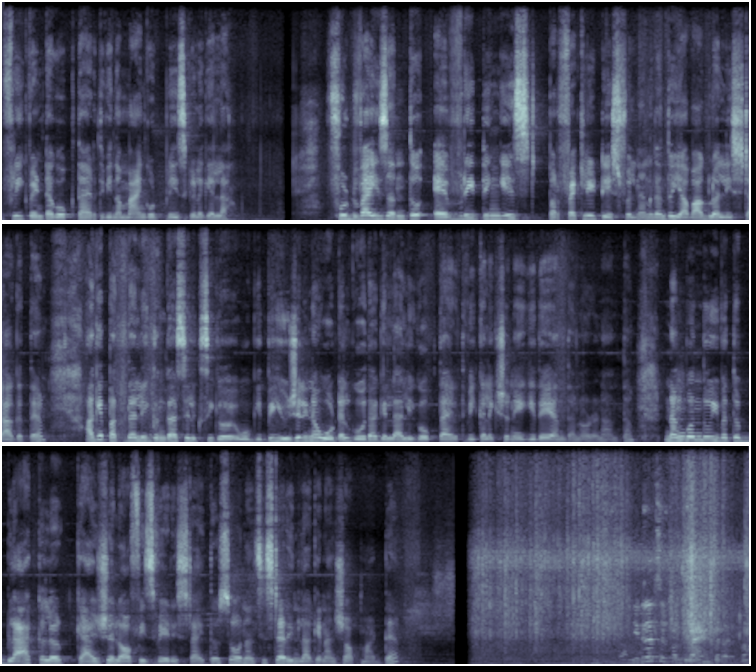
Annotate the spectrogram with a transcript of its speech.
ಫ್ರೀಕ್ವೆಂಟಾಗಿ ಹೋಗ್ತಾ ಇರ್ತೀವಿ ನಮ್ಮ ಮ್ಯಾಂಗೋಡ್ ಪ್ಲೇಸ್ಗಳಿಗೆಲ್ಲ ಫುಡ್ ವೈಸ್ ಅಂತೂ ಎವ್ರಿಥಿಂಗ್ ಈಸ್ ಪರ್ಫೆಕ್ಟ್ಲಿ ಟೇಸ್ಟ್ಫುಲ್ ನನಗಂತೂ ಯಾವಾಗಲೂ ಅಲ್ಲಿ ಇಷ್ಟ ಆಗುತ್ತೆ. ಹಾಗೆ ಪಕ್ಕದಲ್ಲಿ ಗಂಗಾ ಸಿಲ್ಕ್ಸಿಗೆ ಹೋಗಿದ್ವಿ. ಯೂಶ್ವಲಿ ನಾವು ಹೋಟೆಲ್ಗೆ ಹೋದಾಗೆಲ್ಲ ಅಲ್ಲಿಗೆ ಹೋಗ್ತಾ ಇರ್ತೀವಿ. ಕಲೆಕ್ಷನ್ ಹೇಗಿದೆ ಅಂತ ನೋಡೋಣ ಅಂತ. ನನಗೊಂದು ಇವತ್ತು black colour casual office wear ಇಷ್ಟ ಆಯಿತು. ಸೊ ನನ್ನ ಸಿಸ್ಟರ್ ಇನ್ಲಾಗೆ ನಾನು ಶಾಪ್ ಮಾಡಿದೆ. ಸ್ವಲ್ಪ ಗ್ರ್ಯಾಂಡ್ ಬರಲ್ವಾ?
